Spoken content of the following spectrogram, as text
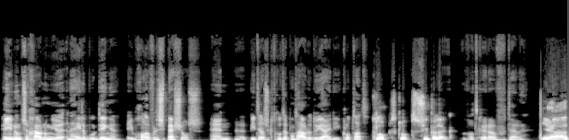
En je noemt zo gauw noem je een heleboel dingen. Je begon over de specials. En uh, Pieter, als ik het goed heb onthouden, doe jij die. Klopt dat? Klopt, klopt. Superleuk. Wat kun je erover vertellen? Ja,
